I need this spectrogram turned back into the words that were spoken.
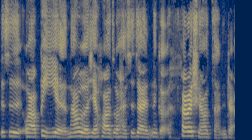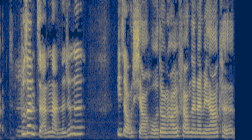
就是我要毕业，然后我有些画作还是在那个放在学校展览，嗯、不算展览的，就是。一种小活动，然后会放在那边，然后可能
